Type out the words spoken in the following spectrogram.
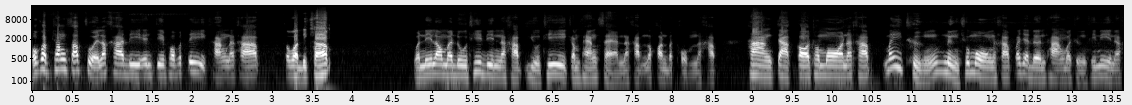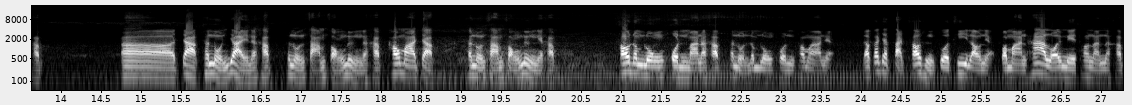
พบกับช่องซับสวยราคาดี NG Property อีกครั้งนะครับ สวัสดีครับ วันนี้เรามาดูที่ดินนะครับ อยู่ที่กำแพงแสนนะครับ นครปฐมนะครับ ห่างจากกทมนะครับ ไม่ถึง 1 ชั่วโมงนะครับ ก็จะเดินทางมาถึงที่นี่นะครับาจากถนนใหญ่นะครับ ถนน 321 นะครับ เข้ามาจากถนน 321 เนี่ยครับ เข้าดำรงพลมานะครับ ถนนดำรงพลเข้ามาเนี่ย แล้วก็จะตัดเข้าถึงตัวที่เราเนี่ยประมาณ 500 เมตรเท่านั้นนะครับ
